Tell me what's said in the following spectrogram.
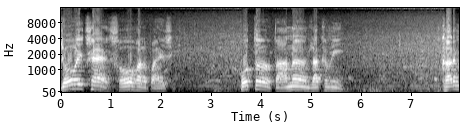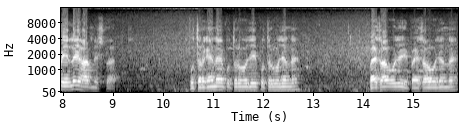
ਜੋ ਇੱਛਾ ਹੈ, ਸੋ ਫਲ ਪਾਏ ਸੀ। ਪੁੱਤ ਧਨ ਲਖਮੀ ਖੜ ਮੇਲੇ ਹਰ ਨਿਸਤਾਰ। ਪੁੱਤਰ ਕਹਿੰਦਾ ਪੁੱਤਰ ਹੋ ਜੇ ਪੁੱਤਰ ਹੋ ਜਾਂਦਾ। ਪੈਸਾ ਹੋ ਜੇ ਪੈਸਾ ਹੋ ਜਾਂਦਾ। ਹੈ।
